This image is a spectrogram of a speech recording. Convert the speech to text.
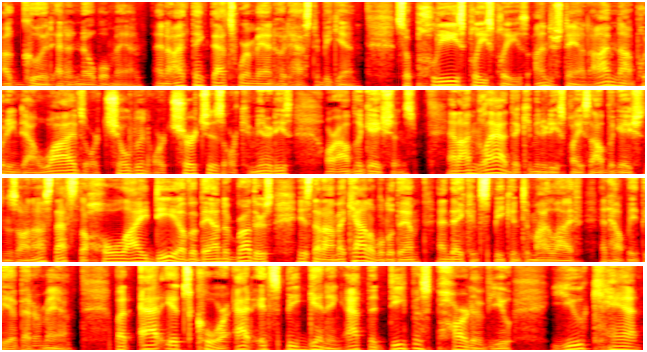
a good and a noble man. And I think that's where manhood has to begin. So please, please, please understand I'm not putting down wives or children or churches or communities or obligations. And I'm glad that communities place obligations on us. That's the whole idea of a band of brothers is that I'm accountable to them and they can speak into my life and help me be a better man. But at its core, at its beginning, at the deepest part of you, you can't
